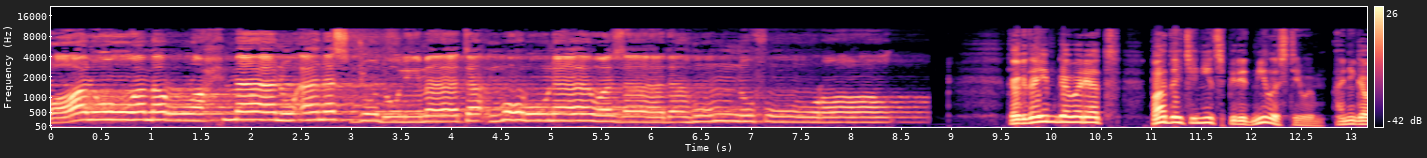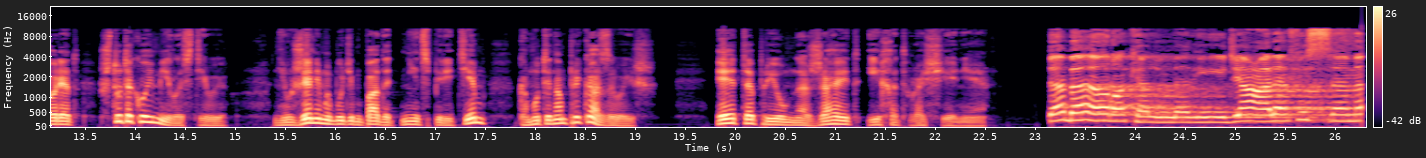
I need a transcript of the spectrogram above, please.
قالوا وما الرحمن أنسجد لما تأمرنا وزادهم نفورا Когда им говорят «падайте ниц перед милостивым», они говорят «что такое милостивый?» Неужели мы будем падать ниц перед тем, кому ты нам приказываешь? Это приумножает их отвращение. تبارك الذي جعل في السماء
